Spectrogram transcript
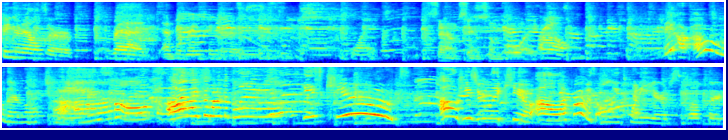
fingernails are red and her ring finger is white. Sam seeing some boy. Oh. They are. Oh, they're little chains. Uh-oh. Oh, oh, I like the one in the blue. He's cute. Oh, he's really cute. Oh, if I was only 20 years, well, 30,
